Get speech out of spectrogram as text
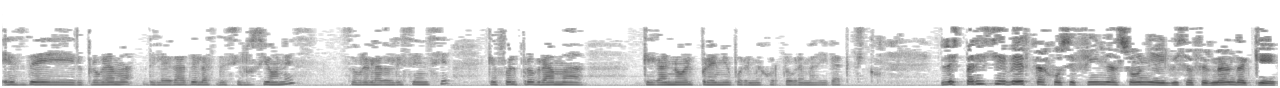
es del programa de la edad de las desilusiones sobre la adolescencia, que fue el programa que ganó el premio por el mejor programa didáctico. ¿Les parece, Berta, Josefina, Sonia y Luisa Fernanda, que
